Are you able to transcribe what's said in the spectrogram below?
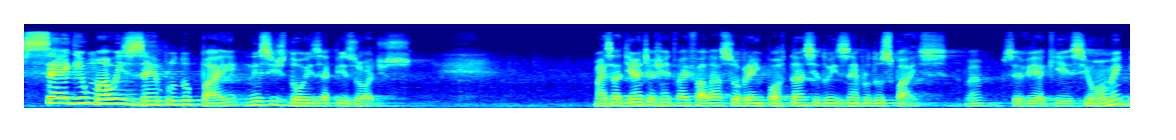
segue o mau exemplo do pai nesses dois episódios. Mais adiante a gente vai falar sobre a importância do exemplo dos pais. É? Você vê aqui esse homem,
